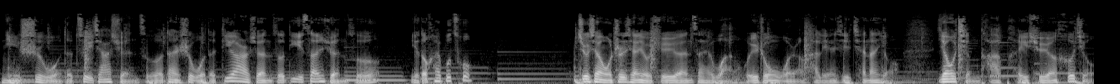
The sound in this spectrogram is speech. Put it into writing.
你是我的最佳选择，但是我的第二选择、第三选择也都还不错。就像我之前有学员在挽回中，我让他联系前男友，邀请他陪学员喝酒，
